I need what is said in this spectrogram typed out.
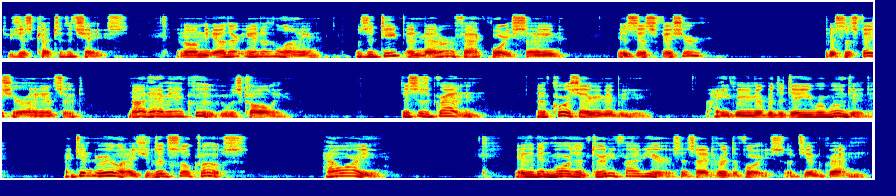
to just cut to the chase, and on the other end of the line was a deep and matter of fact voice saying, Is this Fisher? This is Fisher, I answered, not having a clue who was calling. This is Gratton, and of course I remember you. I even remember the day you were wounded. I didn't realize you lived so close. How are you? It had been more than thirty five years since I had heard the voice of Jim Gratton.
